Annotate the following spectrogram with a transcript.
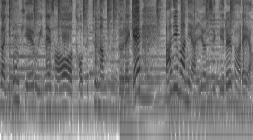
K-뷰티가 이번 기회로 인해서 더 베트남 분들에게 많이 많이 알려지기를 바래요.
